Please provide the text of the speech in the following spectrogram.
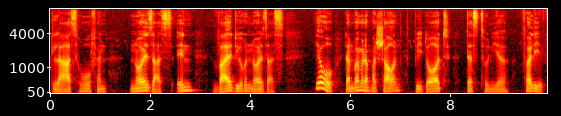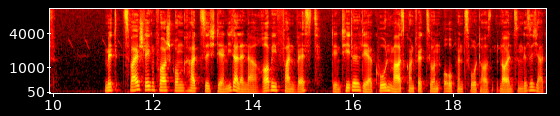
Glashofen Neusass in Waldüren Neusass. Jo, dann wollen wir doch mal schauen, wie dort das Turnier verlief. Mit zwei Schlägen Vorsprung hat sich der Niederländer Robbie van West den Titel der Kuhn Maßkonfektion Open 2019 gesichert.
